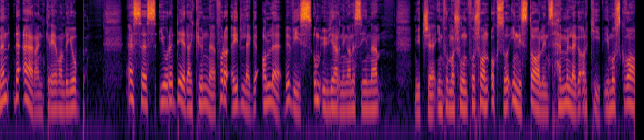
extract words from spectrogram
Men det er en krevende jobb. SS gjorde det de kunne for å ødelegge alle bevis om ugjerningene sine. Mye informasjon forsvant også inn i Stalins hemmelige arkiv i Moskva.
